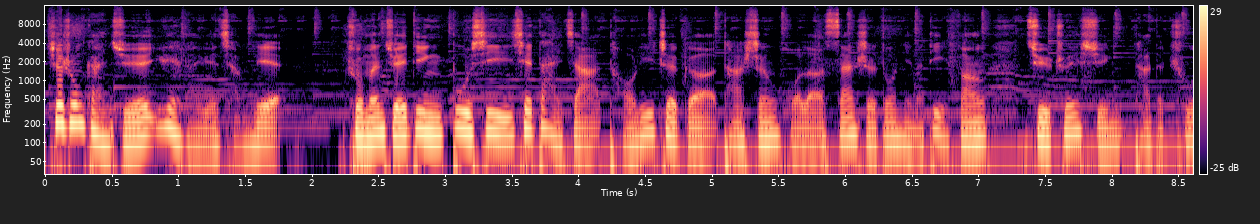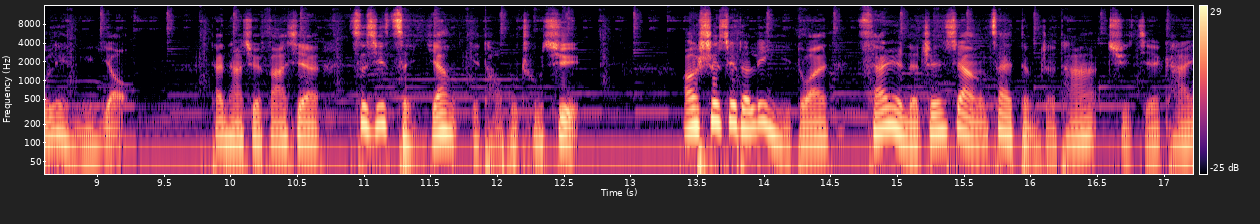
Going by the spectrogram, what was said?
这种感觉越来越强烈。楚门决定不惜一切代价逃离这个他生活了三十多年的地方，去追寻他的初恋女友。但他却发现自己怎样也逃不出去，而世界的另一端，残忍的真相在等着他去揭开。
